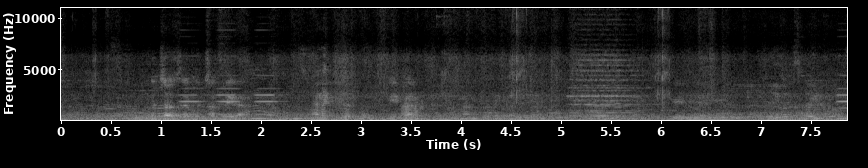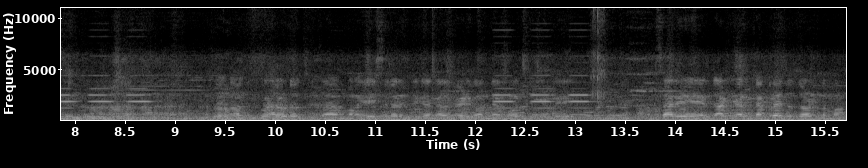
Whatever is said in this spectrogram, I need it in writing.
కూర్చో సార్ కూర్చో ఫ్రీగా వెనక్కి ఫ్రీగా డౌట్ వచ్చింది సార్ మన ఏసీలో దిగాం కదా వేడిగా ఉందేమో చూసింది ఒకసారి డాక్టర్ గారు టెంపరేచర్ చూడండి అమ్మా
